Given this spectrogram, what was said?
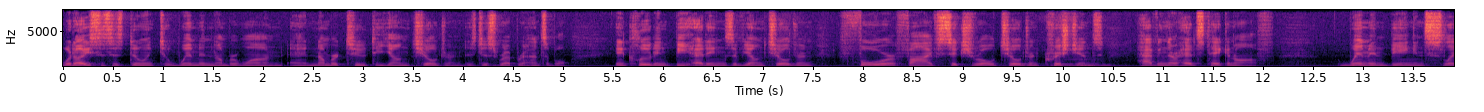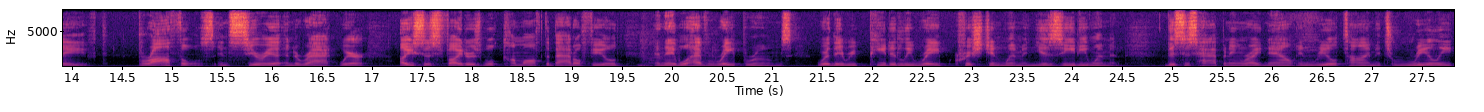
What ISIS is doing to women, number one, and number two, to young children is just reprehensible, including beheadings of young children, four, five, six year old children, Christians having their heads taken off, women being enslaved, brothels in Syria and Iraq where ISIS fighters will come off the battlefield and they will have rape rooms where they repeatedly rape Christian women, Yazidi women. This is happening right now in real time. It's really,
